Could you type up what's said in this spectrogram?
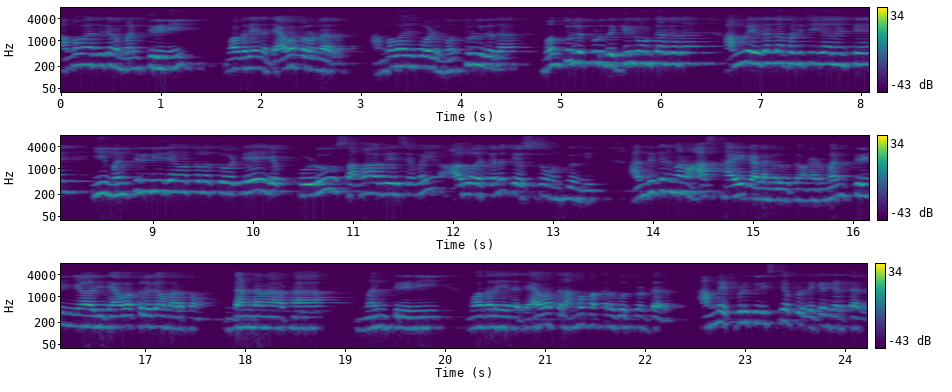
అమ్మవారి దగ్గర మంత్రిని మొదలైన దేవతలు ఉన్నారు. అమ్మవారికి వాళ్ళు మంత్రులు కదా. మంత్రులు ఎప్పుడు దగ్గరగా ఉంటారు కదా. అమ్మ ఏదన్నా పని చేయాలంటే ఈ మంత్రిని దేవతలతోటే ఎప్పుడు సమావేశమై ఆలోచన చేస్తూ ఉంటుంది. అందుకని మనం ఆ స్థాయికి వెళ్ళగలుగుతాం అన్నాడు. మంత్రిణ్యాది దేవతలుగా మారతాం. దండనాథ మంత్రిని మొదలైన దేవతలు అమ్మ పక్కన కూర్చుంటారు. అమ్మ ఎప్పుడు పిలిస్తే అప్పుడు దగ్గరికి కడతారు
